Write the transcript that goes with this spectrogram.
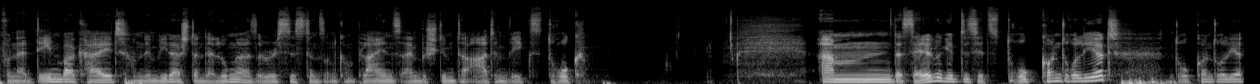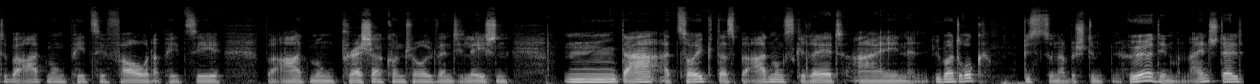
von der Dehnbarkeit und dem Widerstand der Lunge, also Resistance und Compliance, ein bestimmter Atemwegsdruck. Ähm, dasselbe gibt es jetzt druckkontrolliert, druckkontrollierte Beatmung, PCV oder PC-Beatmung, Pressure Controlled Ventilation. Mm, da erzeugt das Beatmungsgerät einen Überdruck bis zu einer bestimmten Höhe, den man einstellt.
